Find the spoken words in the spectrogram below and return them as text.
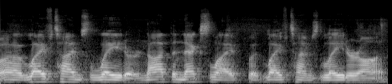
uh, lifetimes later, not the next life, but lifetimes later on.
